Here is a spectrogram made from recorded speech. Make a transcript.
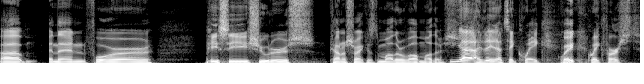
Um, and then for PC shooters, Counter Strike is the mother of all mothers. Yeah, I think I'd say Quake. Quake? Quake first.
